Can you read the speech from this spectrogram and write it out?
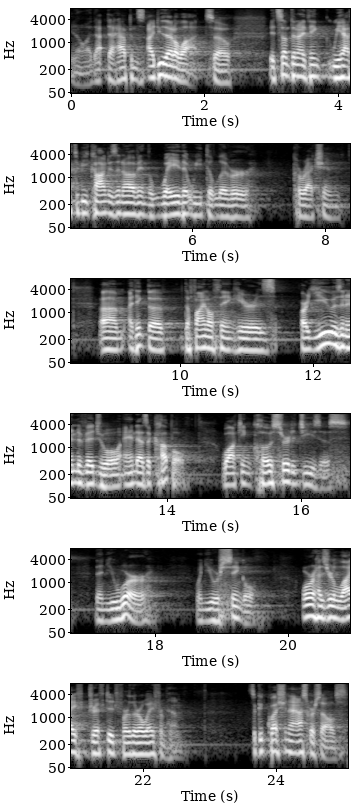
You know that that happens. I do that a lot. So it's something I think we have to be cognizant of in the way that we deliver correction. Um, I think the the final thing here is: Are you as an individual and as a couple walking closer to Jesus than you were when you were single? Or has your life drifted further away from Him? It's a good question to ask ourselves.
